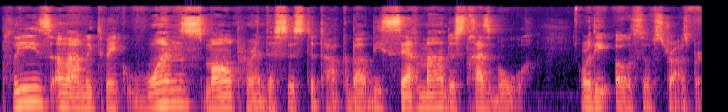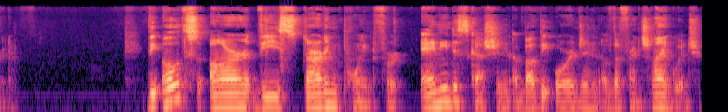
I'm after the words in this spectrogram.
please allow me to make one small parenthesis to talk about the Serment de Strasbourg, or the Oaths of Strasbourg. The oaths are the starting point for any discussion about the origin of the French language.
